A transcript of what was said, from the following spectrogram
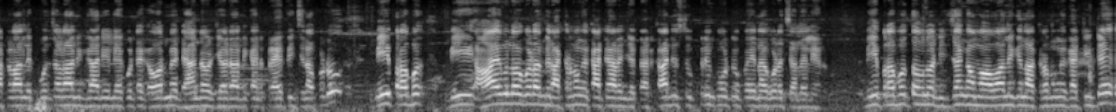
కట్టడాన్ని కూల్చడానికి కానీ లేకుంటే గవర్నమెంట్ హ్యాండ్ ఓవర్ చేయడానికి కానీ ప్రయత్నించినప్పుడు మీ ప్రభు మీ ఆయంలో కూడా మీరు అక్రమంగా కట్టారని చెప్పారు. కానీ సుప్రీంకోర్టు పైన కూడా చెల్లలేదు. మీ ప్రభుత్వంలో నిజంగా మా వాళ్ళకి అక్రమంగా కట్టింటే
